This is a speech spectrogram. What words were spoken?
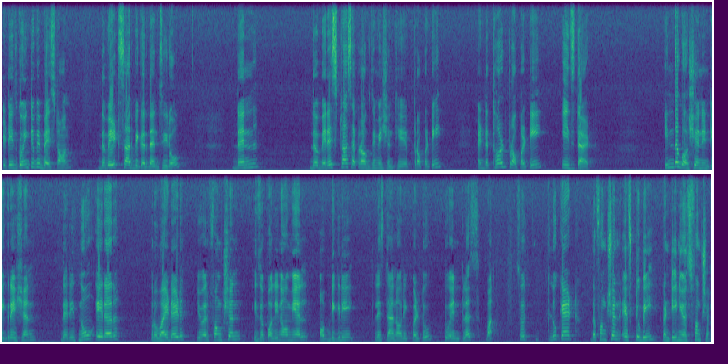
it is going to be based on the weights are bigger than 0, then the Weierstrass approximation property and the third property is that in the Gaussian integration there is no error provided your function is a polynomial of degree less than or equal to 2 n plus 1. So, look at the function f to be continuous function.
